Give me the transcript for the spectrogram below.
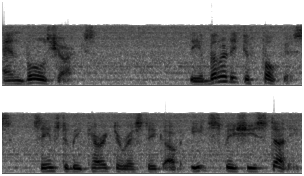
and bull sharks. The ability to focus seems to be characteristic of each species studied,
